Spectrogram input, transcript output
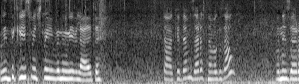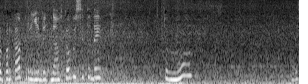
Він такий смачний, ви не уявляєте. Так, ідемо зараз на вокзал. Вони з аеропорта приїдуть на автобусі туди. Тому ось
